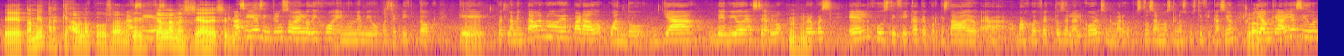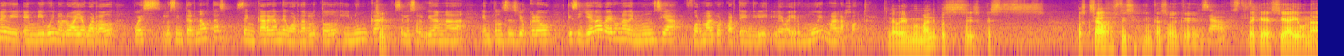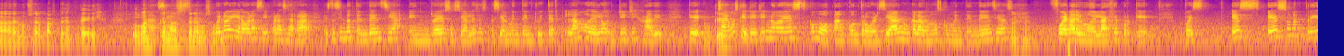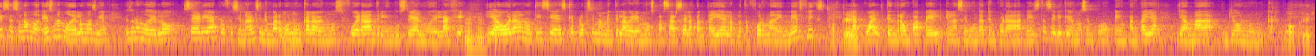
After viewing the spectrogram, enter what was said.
Eh, también para qué habla, pues, o sea, ¿qué, es. la necesidad de decirlo? Así es, incluso él lo dijo en un en vivo pues, de TikTok, que pues lamentaba no haber parado cuando ya debió de hacerlo, pero pues él justifica que porque estaba ah, bajo efectos del alcohol, sin embargo pues todos sabemos que no es justificación. Y aunque haya sido un en vivo y no lo haya guardado, pues los internautas se encargan de guardarlo todo y nunca se les olvida nada, entonces yo creo que si llega a haber una denuncia formal por parte de Emily, le va a ir muy mal a Hunter. Le va a ir muy mal y pues que pues que se haga justicia en caso de que, de que sí hay una denuncia de parte de ella. Pues bueno, ¿qué más tenemos ahora? Bueno, y ahora sí, para cerrar, está siendo tendencia en redes sociales, especialmente en Twitter, la modelo Gigi Hadid, que sabemos que Gigi no es como tan controversial, nunca la vemos como en tendencias, fuera del modelaje, porque pues es, es una actriz, es una, es una modelo más bien, es una modelo seria, profesional, sin embargo nunca la vemos fuera de la industria del modelaje. Y ahora la noticia es que próximamente la veremos pasarse a la pantalla de la plataforma de Netflix, la cual tendrá un papel en la segunda temporada de esta serie que vemos en, en pantalla llamada Yo Nunca.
